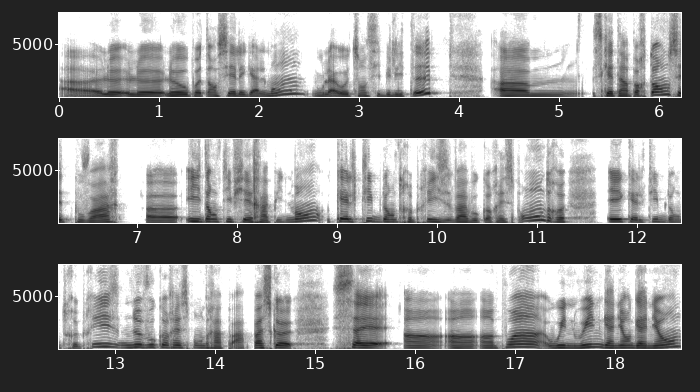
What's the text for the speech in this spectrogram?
le, haut potentiel également, ou la haute sensibilité. Ce qui est important, c'est de pouvoir euh, identifier rapidement quel type d'entreprise va vous correspondre et quel type d'entreprise ne vous correspondra pas. Parce que c'est un, point win-win, gagnant-gagnant.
